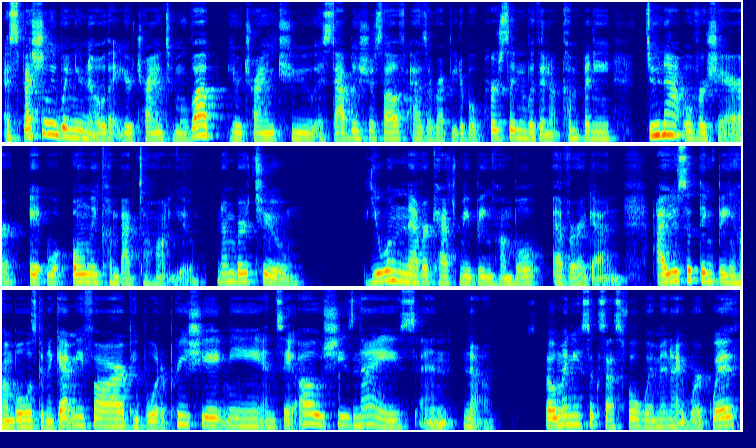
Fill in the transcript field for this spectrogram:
Especially when you know that you're trying to move up, you're trying to establish yourself as a reputable person within a company. Do not overshare. It will only come back to haunt you. Number two, you will never catch me being humble ever again. I used to think being humble was going to get me far. People would appreciate me and say, oh, she's nice. And no, so many successful women I work with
